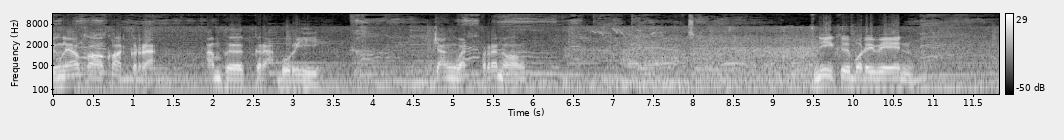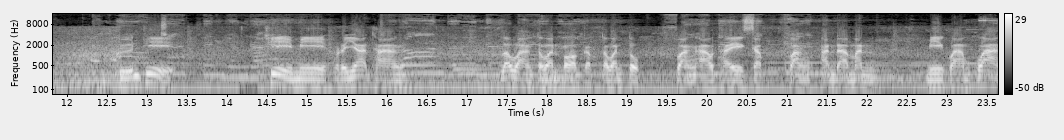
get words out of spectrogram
ึงแล้วคอคอดกระอำเภอกระบุรี จังหวัดระนอง นี่คือบริเวณ พื้นที่ที่มีระยะทางระหว่างตะวันออกกับตะวันตก ฝั่งอ่าวไทยกับฝั่งอันดามัน มีความกว้าง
